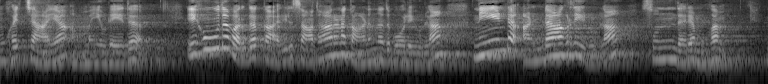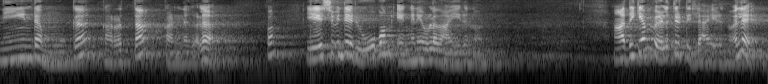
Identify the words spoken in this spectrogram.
മുഖച്ചായ അമ്മയുടേത്. യഹൂദവർഗക്കാരിൽ സാധാരണ കാണുന്നത് പോലെയുള്ള നീണ്ട അണ്ടാകൃതിയിലുള്ള സുന്ദര മുഖം നീണ്ട മൂക്ക് കറുത്ത കണ്ണുകൾ അപ്പം യേശുവിന്റെ രൂപം എങ്ങനെയുള്ളതായിരുന്നു? അധികം വെളുത്തിട്ടില്ലായിരുന്നു അല്ലേ?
